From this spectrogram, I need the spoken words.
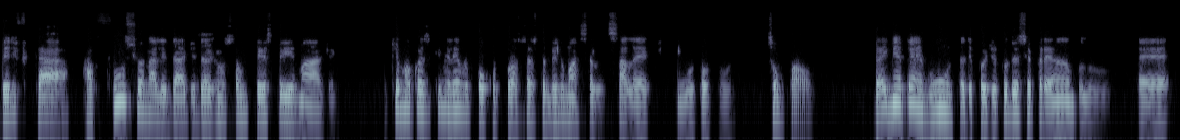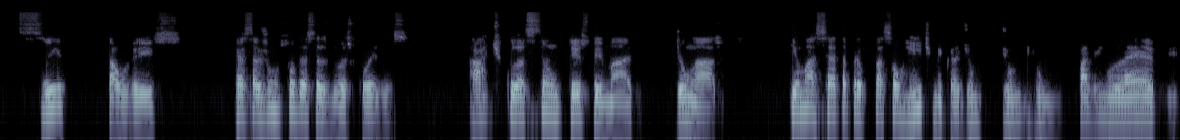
verificar a funcionalidade da junção texto e imagem, que é uma coisa que me lembra um pouco o processo também do Marcelo de Salete, em outro autor de São Paulo. Daí minha pergunta, depois de todo esse preâmbulo, é se talvez essa junção dessas duas coisas, a articulação texto e imagem, de um lado, e uma certa preocupação rítmica de um, de um, de um quadrinho leve,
